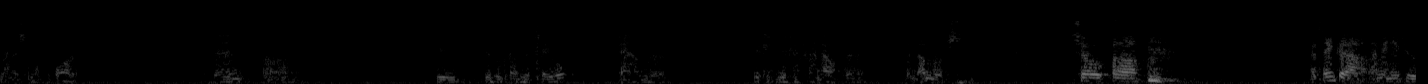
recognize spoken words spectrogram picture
minus 1 quarter. Then uh, you, you look up the table you, can, you can find out the, the numbers. So uh, I think uh, I may need to,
